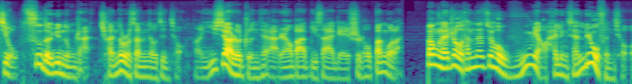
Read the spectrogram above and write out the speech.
九次的运动战，全都是三分球进球啊，一下就准起来，然后把比赛给势头扳过来。翻过来之后，他们在最后五秒还领先六分球，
